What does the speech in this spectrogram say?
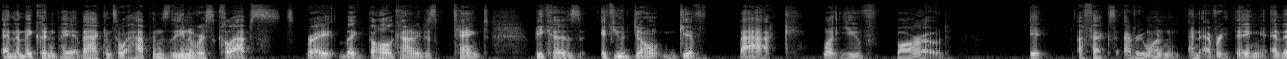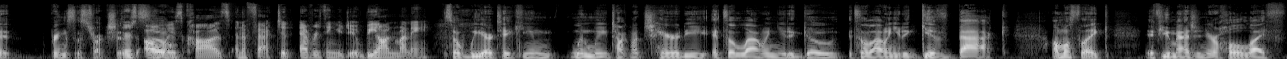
and then they couldn't pay it back. And so what happens? The universe collapsed. Right? Like the whole economy just tanked because if you don't give back what you've borrowed, it affects everyone and everything, and it brings destruction. There's So- always cause and effect in everything you do beyond money. so we are taking when we talk about charity, it's allowing you to go, it's allowing you to give back. Almost like if you imagine your whole life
